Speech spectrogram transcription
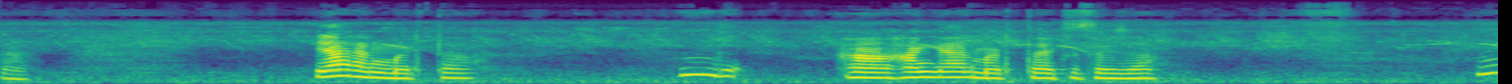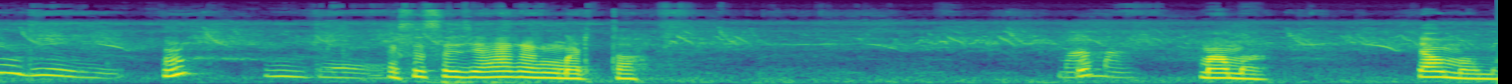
ಹಾಂ. ಯಾರು ಹಂಗೆ ಮಾಡ್ತಾ? ಹಿಂಗೆ. ಹಾಂ ಹಂಗೆ ಯಾರು ಮಾಡ್ತಾ ಎಕ್ಸಸೈಸ ಹ್ಞೂ ಎಕ್ಸಸೈಸ್ ಯಾರು ಹಂಗೆ ಮಾಡ್ತಾ? ಮಾಮ. ಯಾವ ಮಾಮ?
